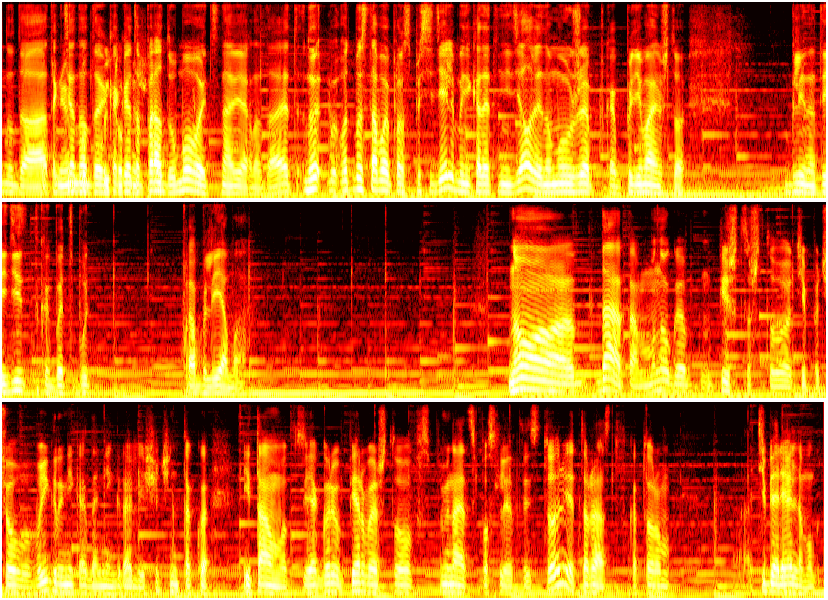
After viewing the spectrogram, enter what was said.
Ну да, так тебе надо как это продумывать, наверное, да. Это, ну, вот мы с тобой просто посидели, мы никогда это не делали, но мы уже как понимаем, что, блин, это иди, как бы это будет проблема. Но да, там много пишется, что типа, что вы в игры никогда не играли, еще что-нибудь такое. И там вот, я говорю, первое, что вспоминается после этой истории, это Раст, в котором э, тебя реально могут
